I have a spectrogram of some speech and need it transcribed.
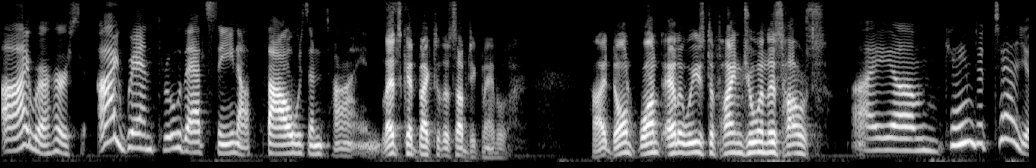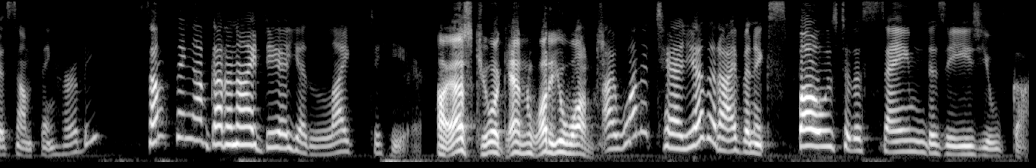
I rehearse it? I ran through that scene a thousand times. Let's get back to the subject, Mabel. I don't want Eloise to find you in this house. I, um, came to tell you something, Herbie. Something I've got an idea you'd like to hear. I ask you again, what do you want? I want to tell you that I've been exposed to the same disease you've got.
